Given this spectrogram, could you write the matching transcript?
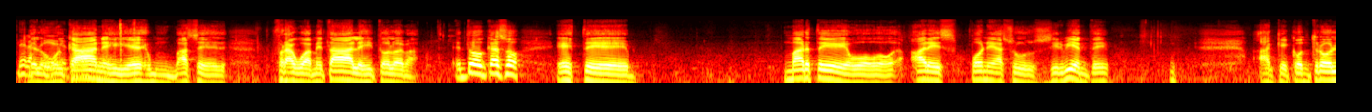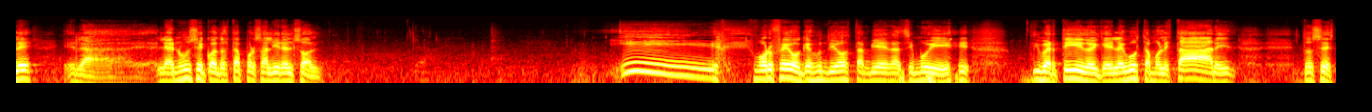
de los, volcanes y es un base fragua metales y todo lo demás. En todo caso, este, Marte o Ares pone a su sirviente a que controle le anuncie cuando está por salir el sol. Y Morfeo, que es un dios también así muy divertido y que le gusta molestar, y, entonces,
